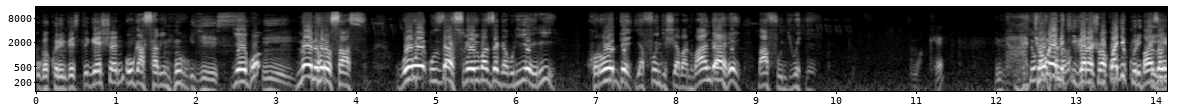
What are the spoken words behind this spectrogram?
ugakora investigation. Ugasaba inkuru. Yes. yego? Mm. noneho rosasi wowe uzasubiyeyo ubaze gaburiyeri korode yafungishije abantu bangahe? Bafungiwe hehe ntacyo wenda ikiganiro ashobora kuba gikurikiye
